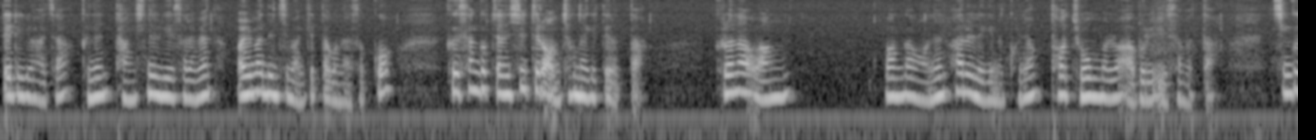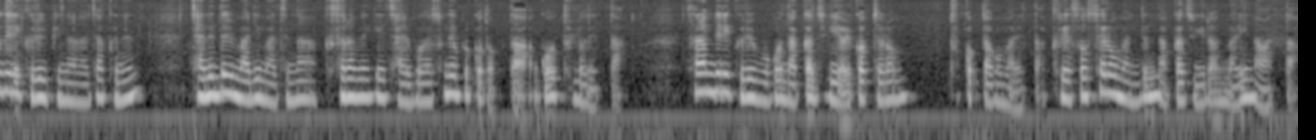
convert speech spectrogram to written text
때리려 하자 그는 당신을 위해서라면 얼마든지 맡겠다고 나섰고 그 상급자는 실제로 엄청나게 때렸다. 그러나 왕, 왕광원은 화를 내기는커녕 더 좋은 말로 아부를 일삼았다. 친구들이 그를 비난하자 그는 자네들 말이 맞으나 그 사람에게 잘 보여 손해볼 것 없다고 둘러댔다. 사람들이 그를 보고 낚아죽이 열 컵처럼 두껍다고 말했다. 그래서 새로 만든 낚아죽이란 말이 나왔다.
